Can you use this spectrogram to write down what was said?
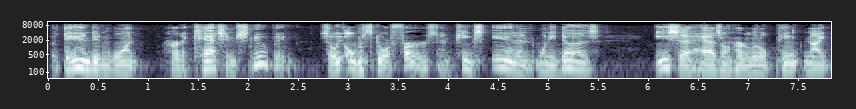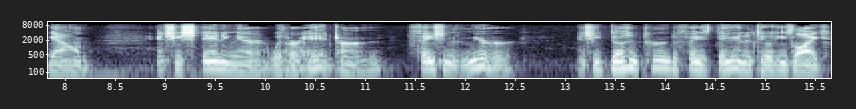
but Dan didn't want her to catch him snooping. So he opens the door first and peeks in, and when he does, Issa has on her little pink nightgown, and she's standing there with her head turned, facing the mirror, and she doesn't turn to face Dan until he's like,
